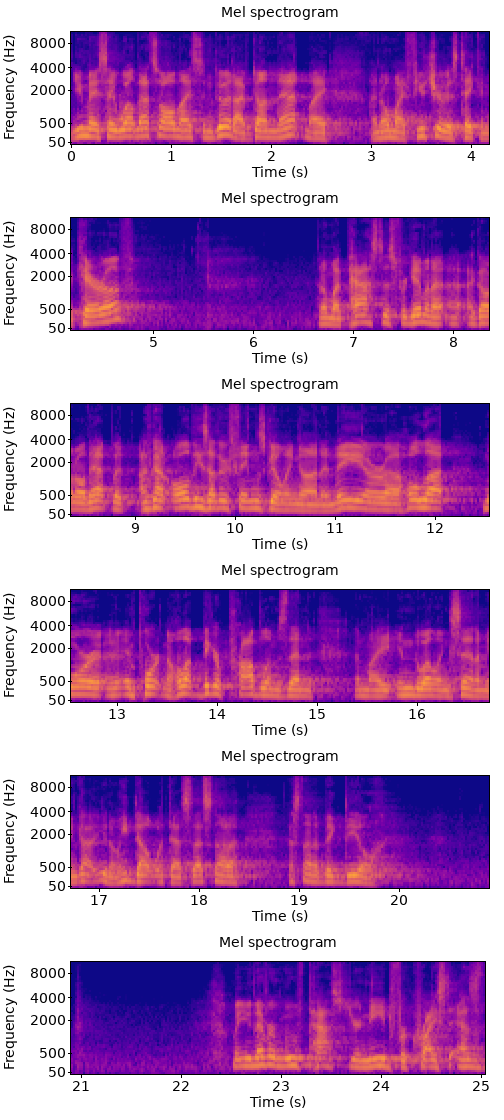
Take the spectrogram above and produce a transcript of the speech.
you may say, well, that's all nice and good. I've done that. My, I know my future is taken care of. I know my past is forgiven. I, I got all that, but I've got all these other things going on, and they are a whole lot more uh, important, a whole lot bigger problems than, than my indwelling sin. I mean, God, you know, He dealt with that, so that's not a, that's not a big deal. But you never move past your need for Christ as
